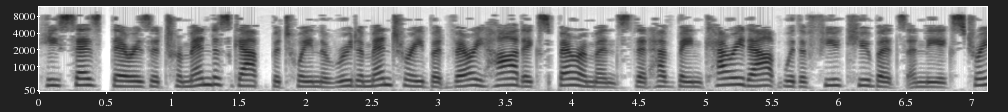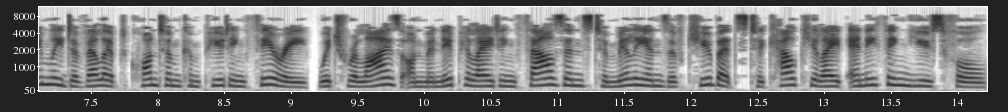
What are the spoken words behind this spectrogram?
He says, there is a tremendous gap between the rudimentary but very hard experiments that have been carried out with a few qubits and the extremely developed quantum computing theory, which relies on manipulating thousands to millions of qubits to calculate anything useful.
